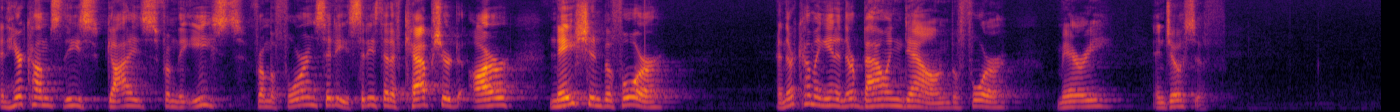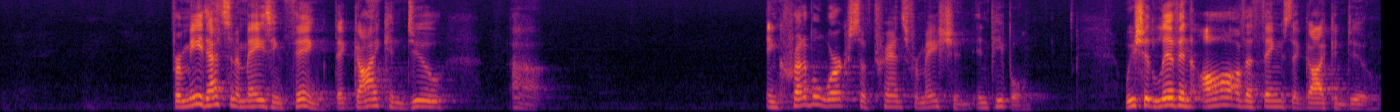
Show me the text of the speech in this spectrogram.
And here comes these guys from the east, from a foreign city, cities that have captured our nation before, and they're coming in and they're bowing down before Mary and Joseph. For me, that's an amazing thing that God can do uh, incredible works of transformation in people. We should live in awe of the things that God can do.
